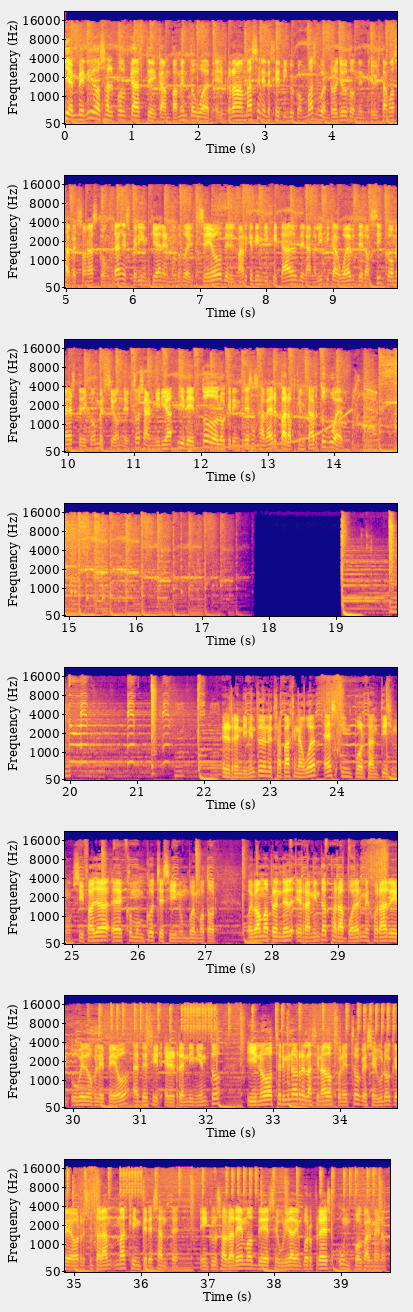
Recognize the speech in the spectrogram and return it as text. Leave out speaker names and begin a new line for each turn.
Bienvenidos al podcast de Campamento Web, el programa más energético con más buen rollo donde entrevistamos a personas con gran experiencia en el mundo del SEO, del marketing digital, de la analítica web, de los e-commerce, de la conversión, del social media y de todo lo que te interesa saber para optimizar tu web. El rendimiento de nuestra página web es importantísimo. Si falla es como un coche sin un buen motor. Hoy vamos a aprender herramientas para poder mejorar el WPO, es decir, el rendimiento, y nuevos términos relacionados con esto que seguro que os resultarán más que interesantes. E incluso hablaremos de seguridad en WordPress un poco al menos.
